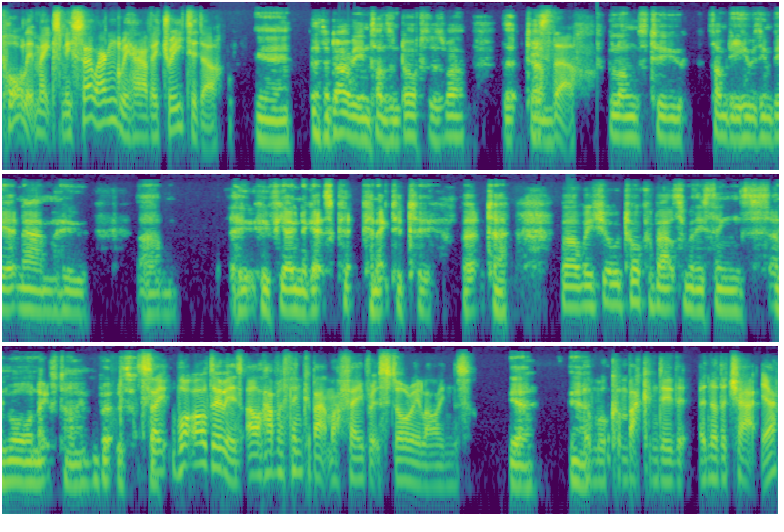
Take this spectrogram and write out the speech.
Paul, it makes me so angry how they treated her. yeah. There's a diary in Sons and Daughters as well that um, there? belongs to somebody who was in Vietnam who um, who, who Fiona gets c- connected to. But uh, well, we shall talk about some of these things and more next time. But So what I'll do is I'll have a think about my favourite storylines. Yeah, yeah. And we'll come back and do the, another chat. Yeah.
